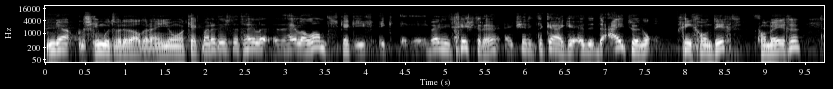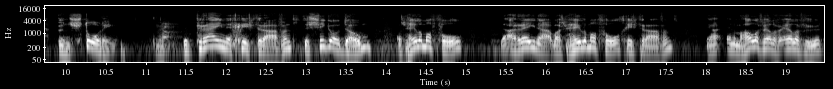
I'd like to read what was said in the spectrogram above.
Ja, misschien moeten we er wel doorheen, jongen. Kijk, maar het is het hele, het hele land. Kijk, Yves, ik, ik, ik weet niet, gisteren, ik zit te kijken, de, de eitunnel ging gewoon dicht vanwege een storing. Ja. De treinen gisteravond, de Ziggo Dome, was helemaal vol. De arena was helemaal vol gisteravond. Ja, en om half elf, elf uur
